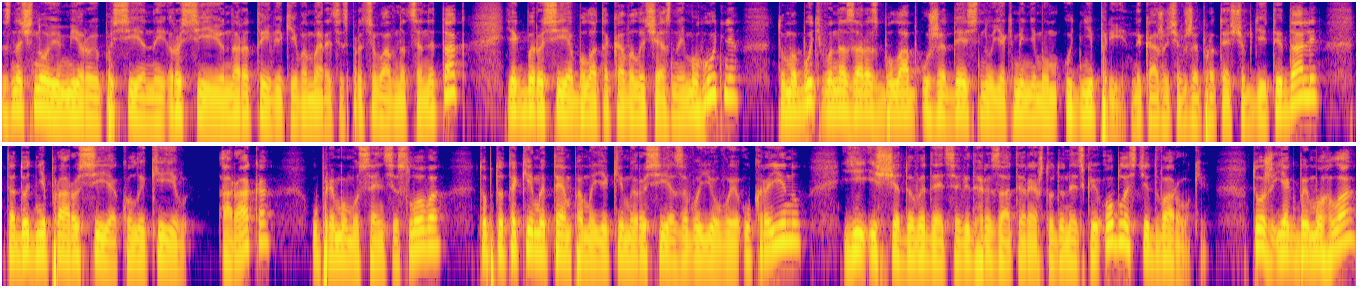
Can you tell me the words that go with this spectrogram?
значною мірою посіяний Росією наратив, який в Америці спрацював на це не так. Якби Росія була така величезна і могутня, то, мабуть, вона зараз була б уже десь, ну, як мінімум, у Дніпрі, не кажучи вже про те, щоб дійти далі. Та до Дніпра Росія, коли Київ Арака, у прямому сенсі слова. Тобто такими темпами, якими Росія завойовує Україну, їй іще доведеться відгризати решту Донецької області два роки. Тож, якби могла,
